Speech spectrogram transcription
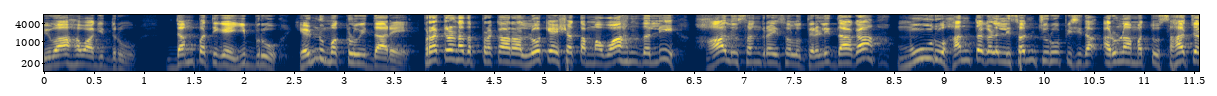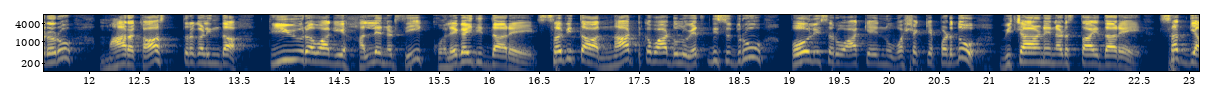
ವಿವಾಹವಾಗಿದ್ದರು ದಂಪತಿಗೆ ಇಬ್ರು ಹೆಣ್ಣು ಮಕ್ಕಳು ಇದ್ದಾರೆ. ಪ್ರಕರಣದ ಪ್ರಕಾರ ಲೋಕೇಶ ತಮ್ಮ ವಾಹನದಲ್ಲಿ ಹಾಲು ಸಂಗ್ರಹಿಸಲು ತೆರಳಿದ್ದಾಗ ಮೂರು ಹಂತಗಳಲ್ಲಿ ಸಂಚು ರೂಪಿಸಿದ ಅರುಣ ಮತ್ತು ಸಹಚರರು ಮಾರಕಾಸ್ತ್ರಗಳಿಂದ ತೀವ್ರವಾಗಿ ಹಲ್ಲೆ ನಡೆಸಿ ಕೊಲೆಗೈದಿದ್ದಾರೆ. ಸವಿತಾ ನಾಟಕವಾಡಲು ಯತ್ನಿಸಿದ್ರೂ ಪೊಲೀಸರು ಆಕೆಯನ್ನು ವಶಕ್ಕೆ ಪಡೆದು ವಿಚಾರಣೆ ನಡೆಸ್ತಾ ಇದ್ದಾರೆ. ಸದ್ಯ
